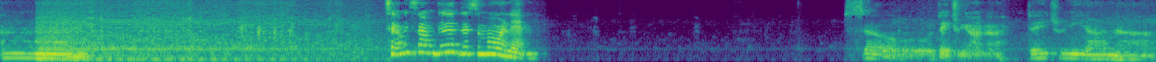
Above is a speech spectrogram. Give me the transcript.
Um, tell me something good this morning. So, Datriana, Datriana.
